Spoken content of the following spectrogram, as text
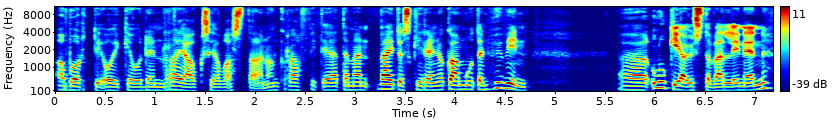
aborttioikeuden rajauksia vastaan on graffitia. Tämän väitöskirjan, joka on muuten hyvin lukijaystävällinen,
